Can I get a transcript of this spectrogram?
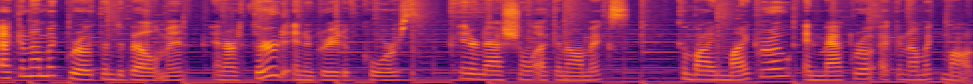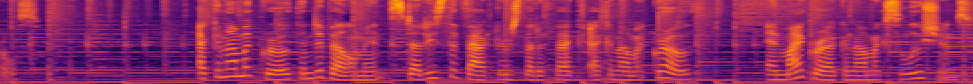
Economic growth and development in our third integrative course, International Economics, combine micro and macroeconomic models. Economic growth and development studies the factors that affect economic growth and microeconomic solutions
